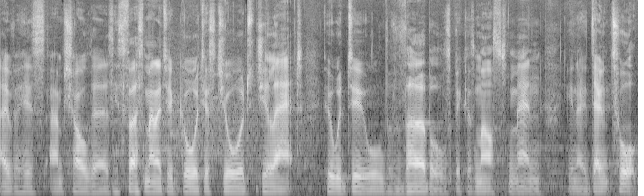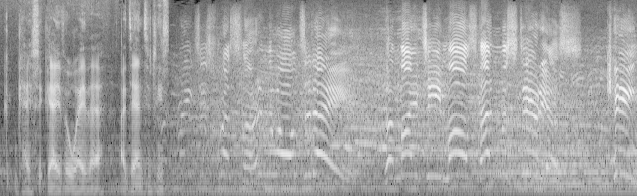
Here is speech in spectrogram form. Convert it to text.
over his um, shoulders. His first manager, gorgeous George Gillette, who would do all the verbals because masked men, you know, don't talk in case it gave away their identities. The Greatest wrestler in the world today, the mighty, masked and mysterious King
